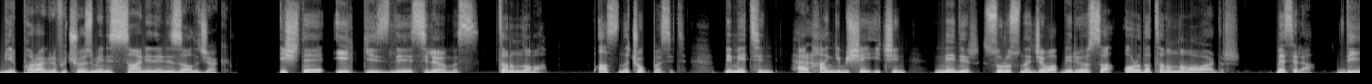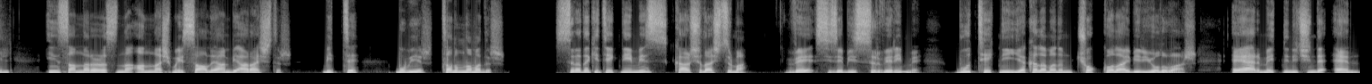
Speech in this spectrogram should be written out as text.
bir paragrafı çözmeniz saniyelerinizi alacak. İşte ilk gizli silahımız, tanımlama. Aslında çok basit. Bir metin herhangi bir şey için nedir sorusuna cevap veriyorsa orada tanımlama vardır. Mesela dil, insanlar arasında anlaşmayı sağlayan bir araçtır. Bitti. Bu bir tanımlamadır. Sıradaki tekniğimiz karşılaştırma. Ve size bir sır vereyim mi? Bu tekniği yakalamanın çok kolay bir yolu var. Eğer metnin içinde en,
